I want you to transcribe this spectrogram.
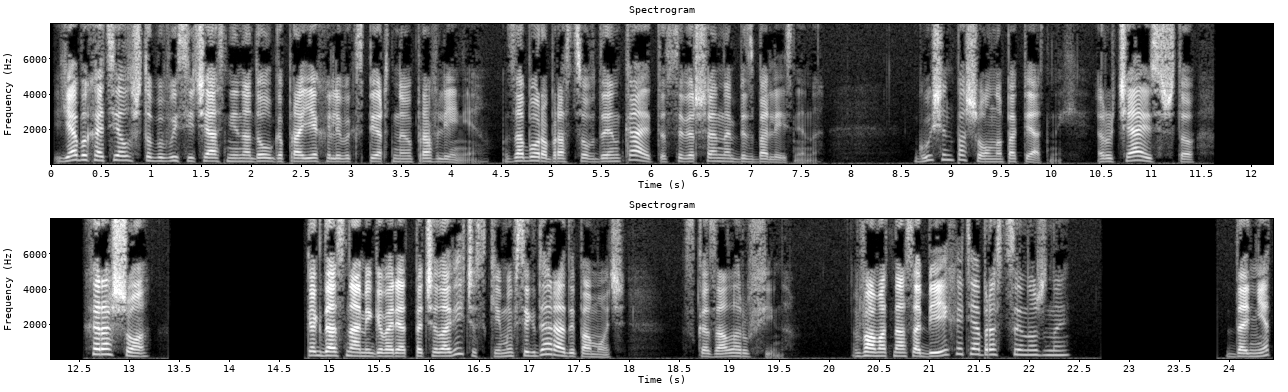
Я бы хотел, чтобы вы сейчас ненадолго проехали в экспертное управление. Забор образцов ДНК — это совершенно безболезненно. Гущин пошел на попятный. Ручаюсь, что... Хорошо. Когда с нами говорят по-человечески, мы всегда рады помочь, сказала Руфина. Вам от нас обеих эти образцы нужны? Да нет,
